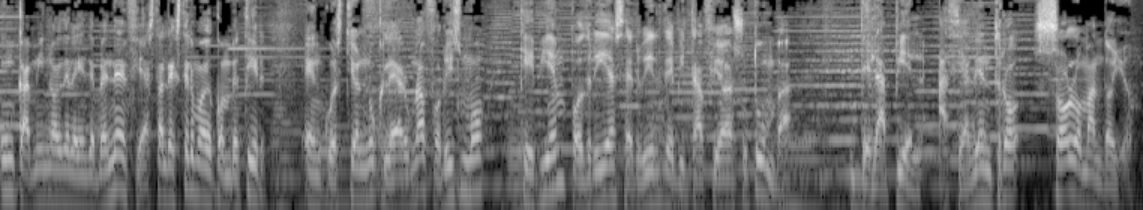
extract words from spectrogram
un camino de la independencia, hasta el extremo de convertir en cuestión nuclear un aforismo que bien podría servir de epitafio a su tumba. De la piel hacia adentro solo mando yo.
